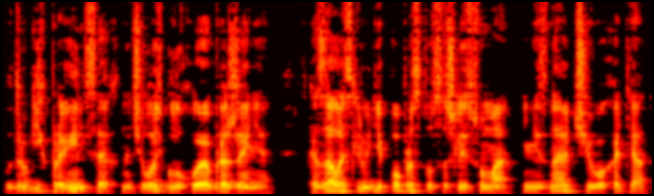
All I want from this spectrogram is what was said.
В других провинциях началось глухое брожение – Казалось, люди попросту сошли с ума и не знают, чего хотят.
